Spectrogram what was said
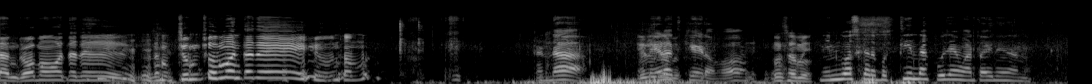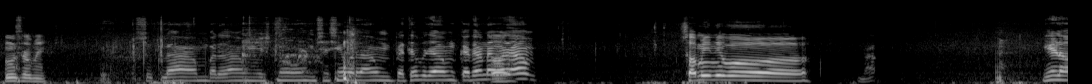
ನನ್ ರೋಮ ಹೋಗ್ತದೆ. ನಮ್ ಚುಮ್ ಚುಮ್ ಅಂತದೆ. ನಮ್ಮ ಕಂದ ಹೇಳಿ ಹೇಳೋದ್ ಕೇಳು. ಹ್ಞೂ ಸ್ವಾಮಿ. ನಿನ್ಗೋಸ್ಕರ ಭಕ್ತಿಯಿಂದ ಪೂಜೆ ಮಾಡ್ತಾ ಇದ್ದೀನಿ ನಾನು. ಹ್ಞೂ ಸ್ವಾಮಿ. ಶುಕ್ಲಾಂ ಬರದಾಂ ವಿಷ್ಣು ಶಶಿವರದಾಂ ಪ್ರತಿಭುಜಾಂ ಕದಂಡವರದಾಂ ಸ್ವಾಮಿ ನೀವು ಹೇಳೋ?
